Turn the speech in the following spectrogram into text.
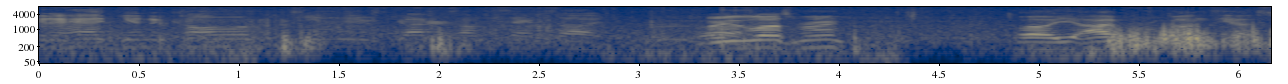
Get ahead, get in a column, team leaders, gunners on the same side. Are you the last Marine? Uh, yeah, I'm from guns, yes.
